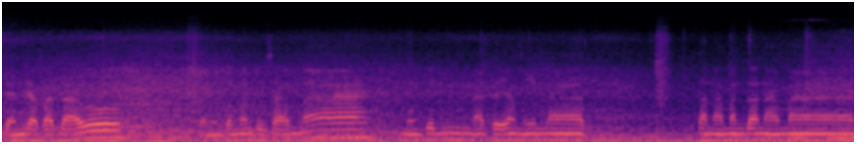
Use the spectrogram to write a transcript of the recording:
Dan siapa tahu teman-teman di sana mungkin ada yang minat tanaman-tanaman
